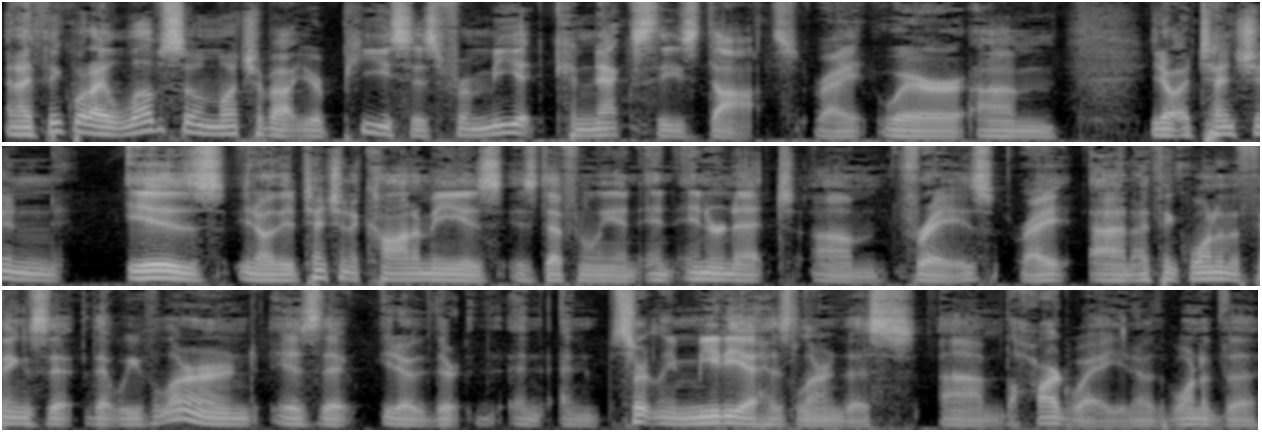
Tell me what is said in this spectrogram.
And I think what I love so much about your piece is for me, it connects these dots, right? Where, um, you know, attention is you know the attention economy is is definitely an, an internet um, phrase right and i think one of the things that, that we've learned is that you know there and, and certainly media has learned this um, the hard way you know one of the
